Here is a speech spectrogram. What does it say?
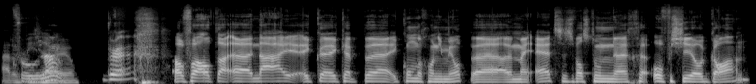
Ja, dat is bizar, altijd, eh nou, ik, ik, heb, eh, ik kon er gewoon niet meer op. Eh, mijn AdSense was toen eh, officieel gone.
